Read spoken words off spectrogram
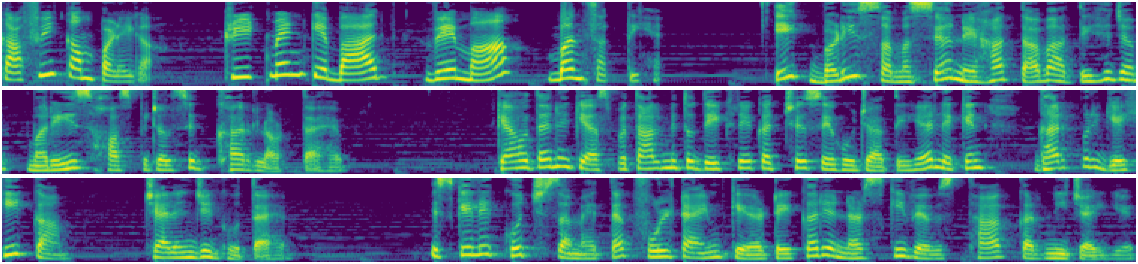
काफ़ी कम पड़ेगा। ट्रीटमेंट के बाद वे माँ बन सकती हैं। एक बड़ी समस्या नेहा तब आती है जब मरीज़ हॉस्पिटल से घर लौटता है। क्या होता है ना कि अस्पताल में तो देख रेख अच्छे से हो जाती है, लेकिन घर पर यही काम चैलेंजिंग होता है। इसके लिए कुछ समय तक फुल टाइम केयर टेकर या नर्स की व्यवस्था करनी चाहिए।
